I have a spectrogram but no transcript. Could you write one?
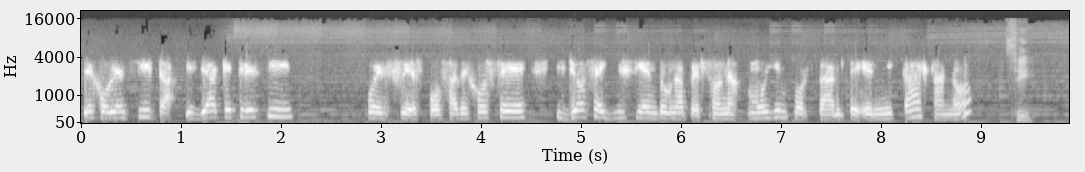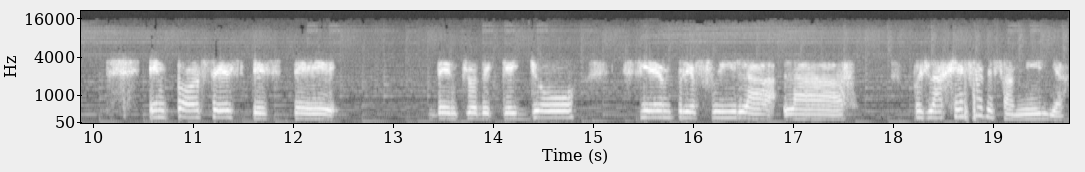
de jovencita y ya que crecí, pues fui esposa de José y yo seguí siendo una persona muy importante en mi casa, ¿no? Sí. Entonces, este, dentro de que yo siempre fui la, la pues la jefa de familia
